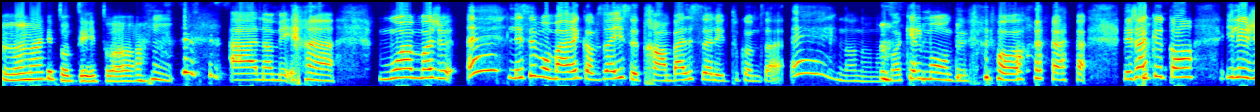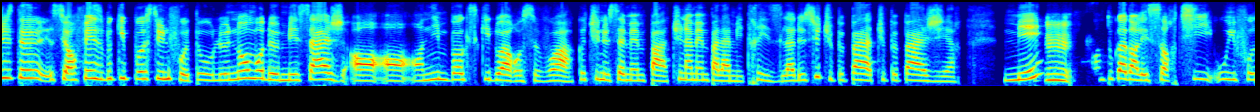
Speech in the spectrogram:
Non, marque ton territoire. ah non, mais moi, moi, je. Eh, laissez mon mari comme ça, il se trimballe seul et tout comme ça. Eh, non, non, non. Dans quel monde? Oh. Déjà que quand il est juste sur Facebook, il poste une photo, le nombre de messages en, en, inbox qu'il doit recevoir, que tu ne sais même pas, tu n'as même pas la maîtrise. Là-dessus, tu peux pas, tu peux pas agir. Mais, mm. en tout cas, dans les sorties où il faut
